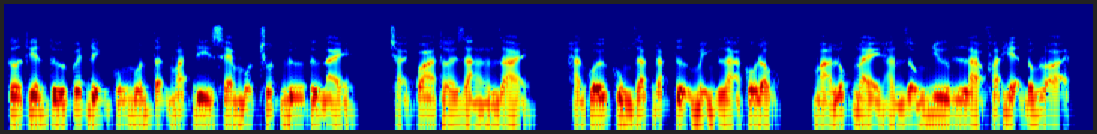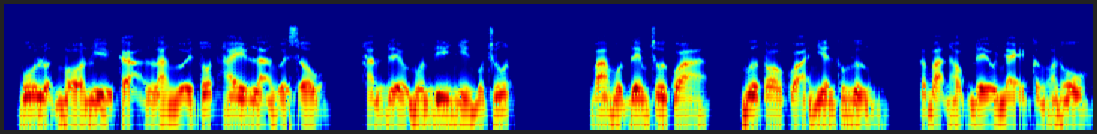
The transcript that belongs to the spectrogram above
Cơ thiên tứ quyết định cũng muốn tận mắt đi xem một chút nữ tử này, trải qua thời gian dài, hắn cuối cùng giác đắc tự mình là cô độc, mà lúc này hắn giống như là phát hiện đồng loại, vô luận mò nỉ cả là người tốt hay là người xấu, hắn đều muốn đi nhìn một chút. Ba một đêm trôi qua, mưa to quả nhiên không ngừng các bạn học đều nhảy cấm hoan hô,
